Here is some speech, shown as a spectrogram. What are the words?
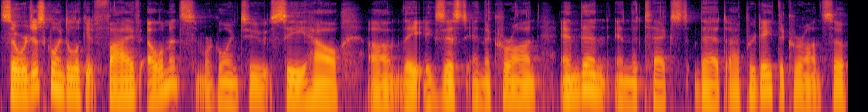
So, we're just going to look at five elements and we're going to see how um, they exist in the Quran and then in the text that uh, predate the Quran. So,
